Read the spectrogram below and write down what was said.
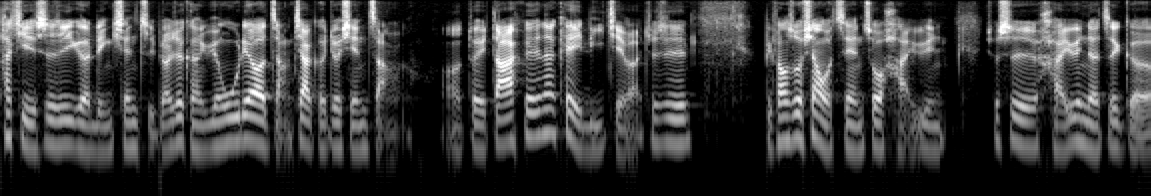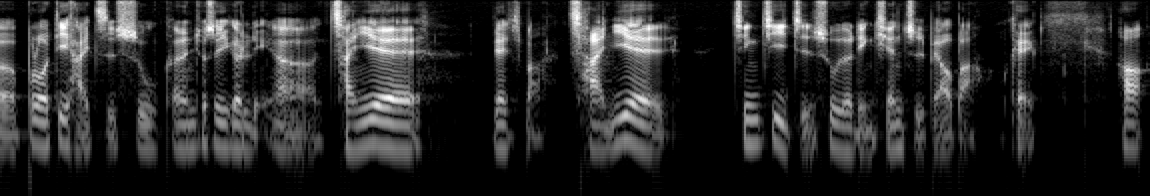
它其实是一个领先指标，就可能原物料涨，价格就先涨了啊、呃。对，大家可以那可以理解吧？就是比方说像我之前做海运，就是海运的这个波罗的海指数，可能就是一个呃产业那什么产业。经济指数的领先指标吧。OK，好，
